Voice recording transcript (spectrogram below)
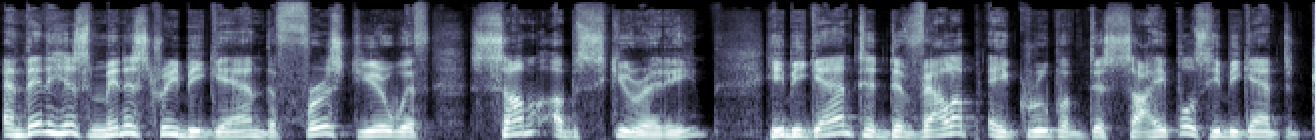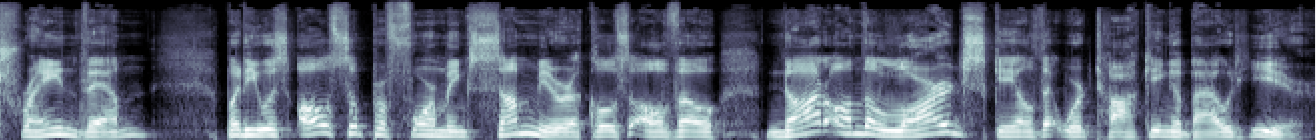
And then his ministry began the first year with some obscurity. He began to develop a group of disciples. He began to train them. But he was also performing some miracles, although not on the large scale that we're talking about here.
